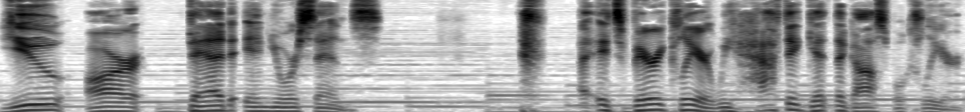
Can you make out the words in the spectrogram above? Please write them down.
you are dead in your sins. It's very clear. We have to get the gospel clear.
